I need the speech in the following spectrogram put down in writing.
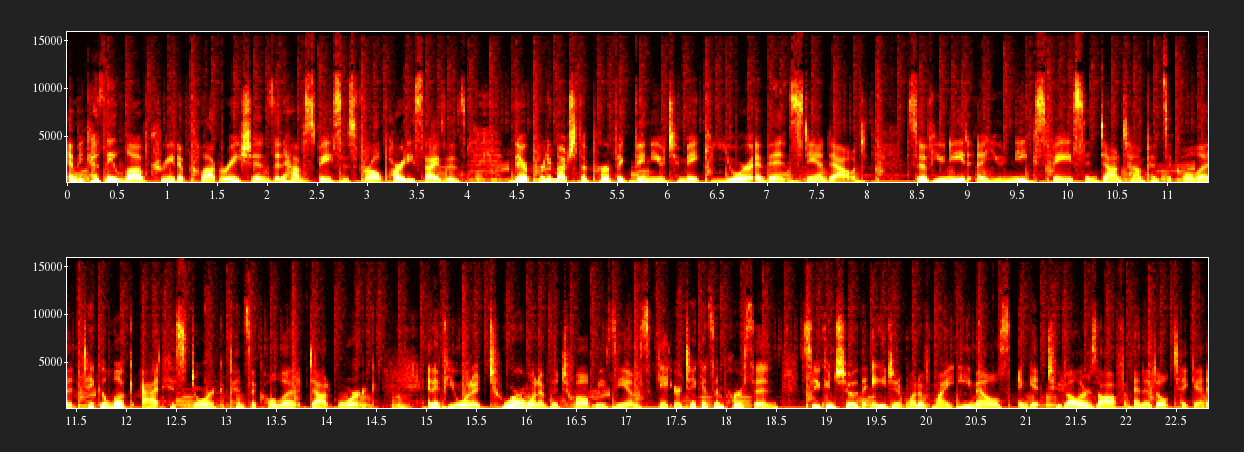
And because they love creative collaborations and have spaces for all party sizes, they're pretty much the perfect venue to make your event stand out. So if you need a unique space in downtown Pensacola, take a look at historicpensacola.org. And if you want to tour one of the 12 museums, get your tickets in person so you can show the agent one of my emails and get $2 off an adult ticket.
